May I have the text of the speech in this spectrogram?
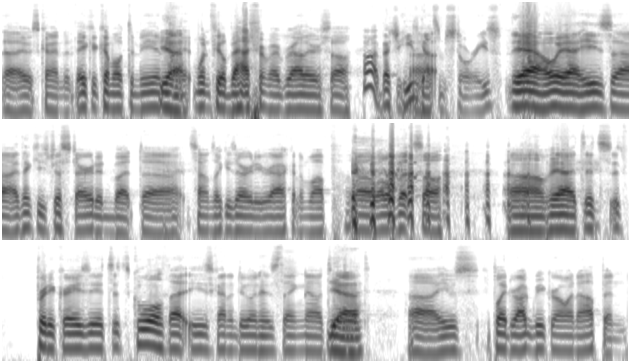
uh, it was kind of they could come out to me and Yeah. I wouldn't feel bad for my brother. So Oh, I bet you he's Uh, got some stories. yeah, oh yeah, he's uh, I think he's just started, but uh, it sounds like he's already racking them up uh, a little bit. So um, yeah, it's, it's it's pretty crazy. It's it's cool that he's kind of doing his thing now too. Yeah. Uh, he was he played rugby growing up and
